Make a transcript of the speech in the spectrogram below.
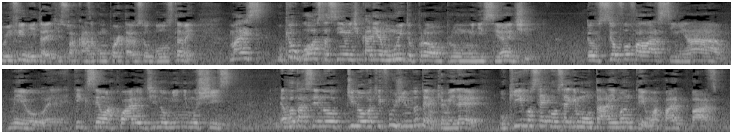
o infinito aí que sua casa comportar e o seu bolso também. Mas o que eu gosto assim, eu indicaria muito para um iniciante, eu, se eu for falar assim, ah, meu, é, tem que ser um aquário de no mínimo X, eu vou estar sendo de novo aqui fugindo do tempo, que a minha ideia é o que você consegue montar e manter, um aquário básico.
